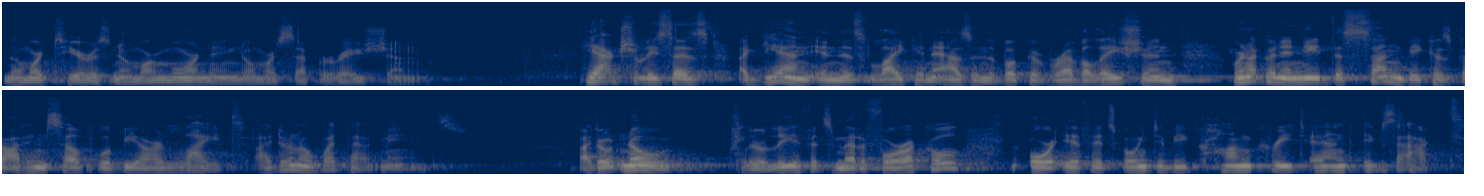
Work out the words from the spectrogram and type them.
no more tears, no more mourning, no more separation. He actually says, again, in this like and as in the book of Revelation, we're not going to need the sun because God Himself will be our light. I don't know what that means. I don't know clearly if it's metaphorical or if it's going to be concrete and exact,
